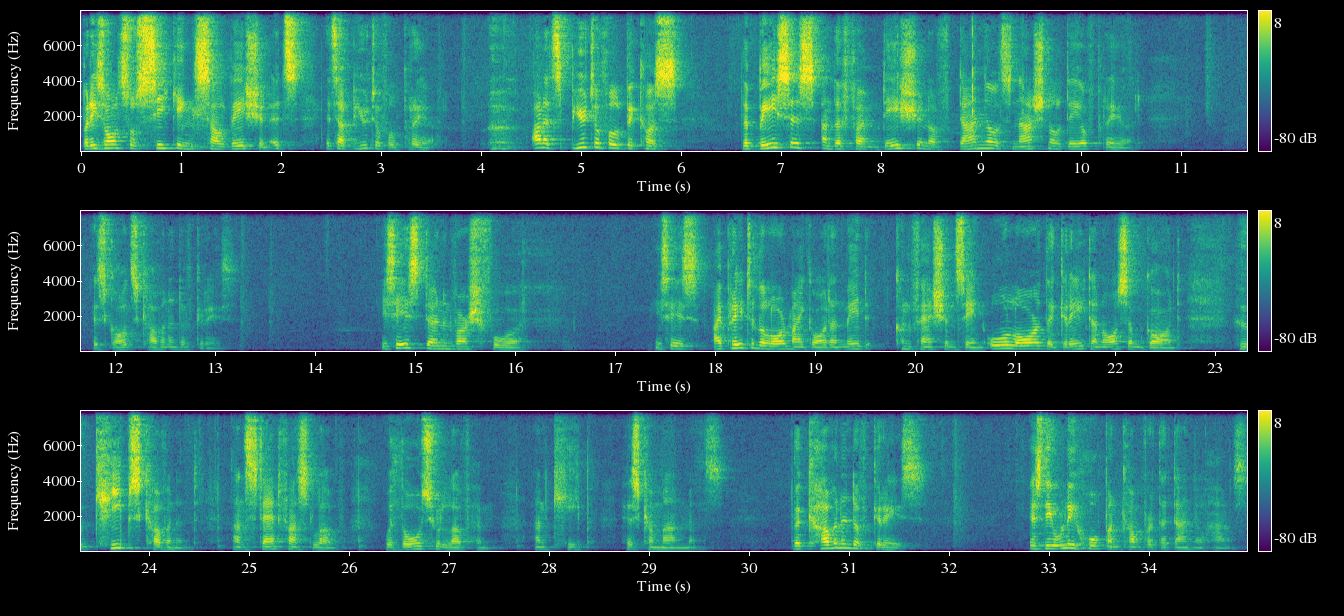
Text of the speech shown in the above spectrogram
But he's also seeking salvation. It's, it's a beautiful prayer. And it's beautiful because the basis and the foundation of Daniel's National Day of Prayer is God's covenant of grace. He says down in verse 4, he says, I prayed to the Lord my God and made confession, saying, O Lord, the great and awesome God, who keeps covenant and steadfast love with those who love him and keep his commandments. The covenant of grace is the only hope and comfort that Daniel has.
